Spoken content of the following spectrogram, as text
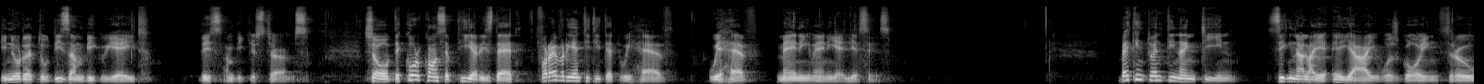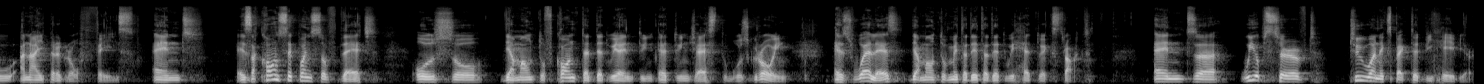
in order to disambiguate these ambiguous terms. So the core concept here is that for every entity that we have, we have many, many aliases. Back in 2019, Signal AI was going through an hypergrowth phase. And as a consequence of that, also the amount of content that we had to, had to ingest was growing, as well as the amount of metadata that we had to extract. And uh, we observed two unexpected behavior.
